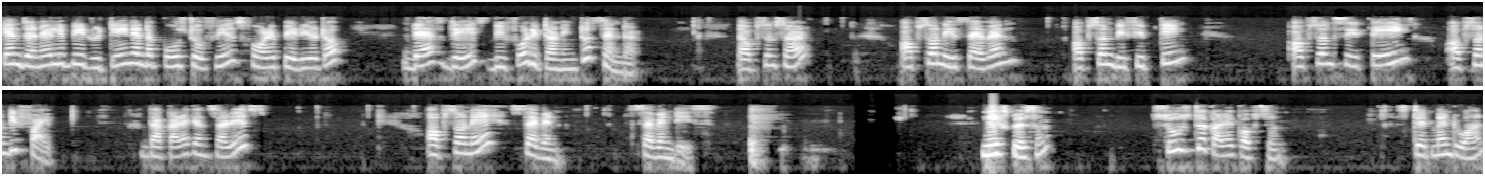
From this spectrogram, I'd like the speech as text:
can generally be retained at the post office for a period of dash days before returning to sender. The options are option A 7, option B 15, option C 10, option D 5. The correct answer is option A 7, 7 days. Next question. Choose the correct option. Statement 1.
